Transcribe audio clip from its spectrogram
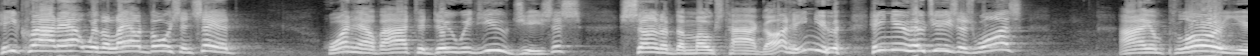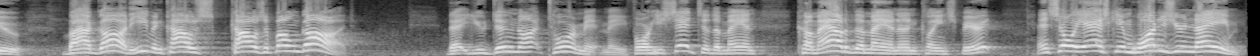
He cried out with a loud voice and said, What have I to do with you, Jesus, Son of the Most High God? He knew, he knew who Jesus was. I implore you, by God, even calls, calls upon God that you do not torment me. For he said to the man, Come out of the man, unclean spirit. And so he asked him, What is your name?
